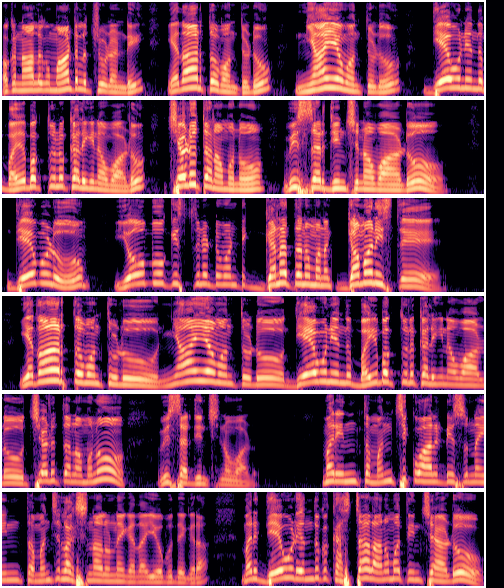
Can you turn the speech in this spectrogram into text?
ఒక నాలుగు మాటలు చూడండి. యథార్థవంతుడు న్యాయవంతుడు దేవుని భయభక్తులు కలిగిన వాడు చెడుతనమును విసర్జించినవాడు. దేవుడు యోబుకి ఇస్తున్నటువంటి ఘనతను మనం గమనిస్తే యథార్థవంతుడు న్యాయవంతుడు దేవుని ఎందు భయభక్తులు కలిగిన వాడు చెడుతనమును విసర్జించినవాడు. మరి ఇంత మంచి క్వాలిటీస్ ఉన్నాయి ఇంత మంచి లక్షణాలు ఉన్నాయి కదా యోబు దగ్గర. మరి దేవుడు ఎందుకు కష్టాలు అనుమతించాడు?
